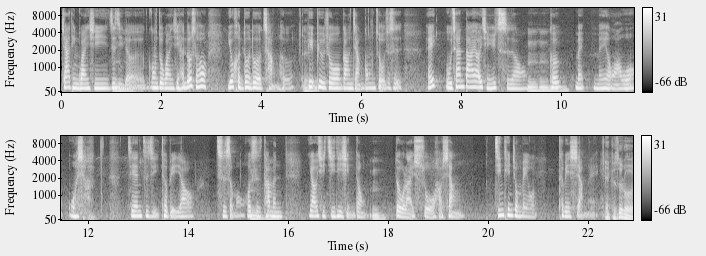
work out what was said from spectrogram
家庭关系、自己的工作关系，很多时候有很多很多的场合，对。譬譬如说刚刚讲工作，就是哎，午餐大家要一起去吃哦，嗯嗯，可没没有啊？我我想今天自己特别要吃什么，或是他们要一起集体行动，嗯，对我来说好像今天就没有特别想哎、哎，可是如果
